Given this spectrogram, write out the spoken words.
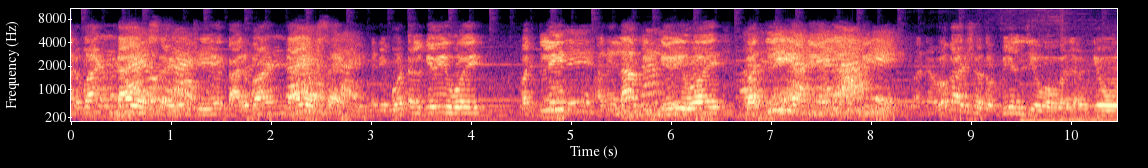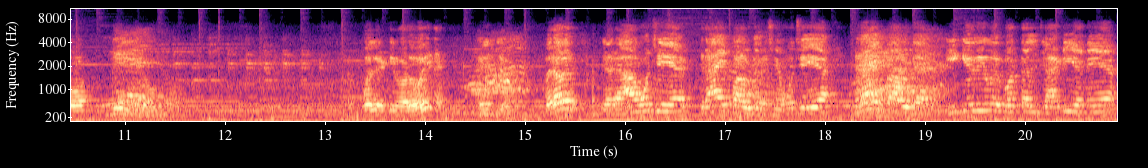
કાર્બન ડાયોક્સાઇડ છે, કાર્બન ડાયોક્સાઇડ એની બોટલ કેવી હોય? પતલી અને લાંબી. કેવી હોય? પતલી અને લાંબી. અને વગાડશો તો બેલ જેવો અવાજ કેવો? બેલ જેવો. ક્વોલિટી વાળો હોય ને, બેલ જેવો. બરાબર? ત્યારે આ હું છે ડ્રાય પાવડર છે. હું છે ડ્રાય પાવડર ઈ કેવી હોય? બોટલ જાડી અને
